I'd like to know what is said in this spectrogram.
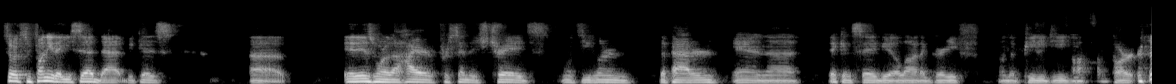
so it's funny that you said that because uh, it is one of the higher percentage trades once you learn the pattern, and uh, it can save you a lot of grief on the PDG Awesome. part.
